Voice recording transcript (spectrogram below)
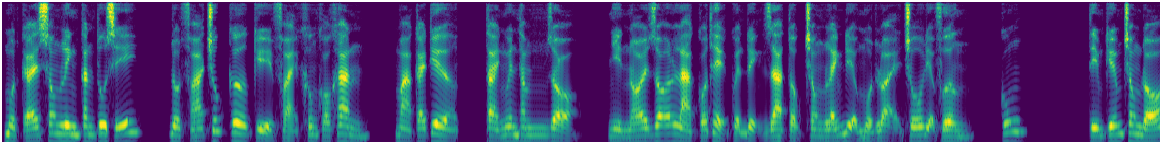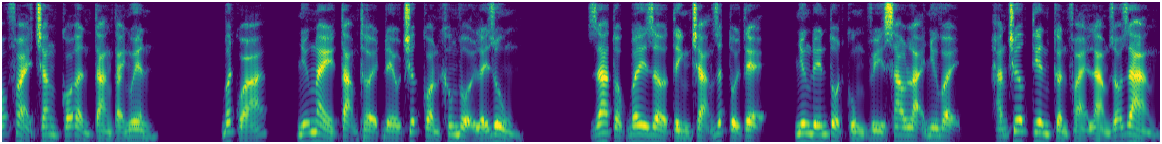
một cái song linh căn tu sĩ, đột phá trúc cơ kỳ phải không khó khăn, mà cái kia, tài nguyên thăm dò, nhìn nói rõ là có thể quyền định gia tộc trong lãnh địa một loại chỗ địa phương, cũng tìm kiếm trong đó phải chăng có ẩn tàng tài nguyên. Bất quá, những này tạm thời đều trước còn không đội lấy dùng. Gia tộc bây giờ tình trạng rất tồi tệ, nhưng đến tột cùng vì sao lại như vậy, hắn trước tiên cần phải làm rõ ràng,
